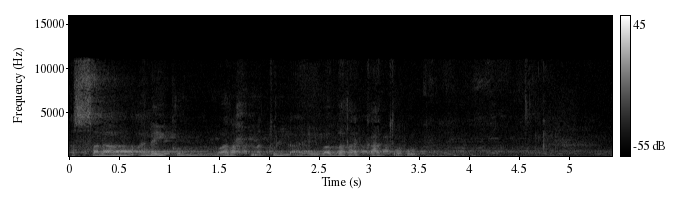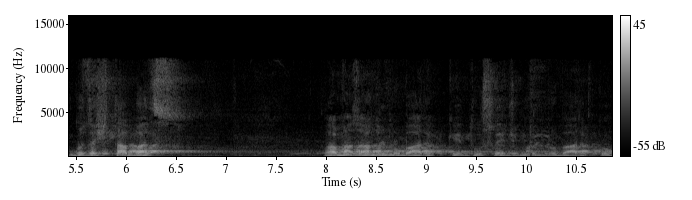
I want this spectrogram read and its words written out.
السلام علیکم ورحمۃ اللہ وبرکاتہ۔ گزشتہ برس رمضان المبارک کے دوسرے جمعہ المبارک کو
